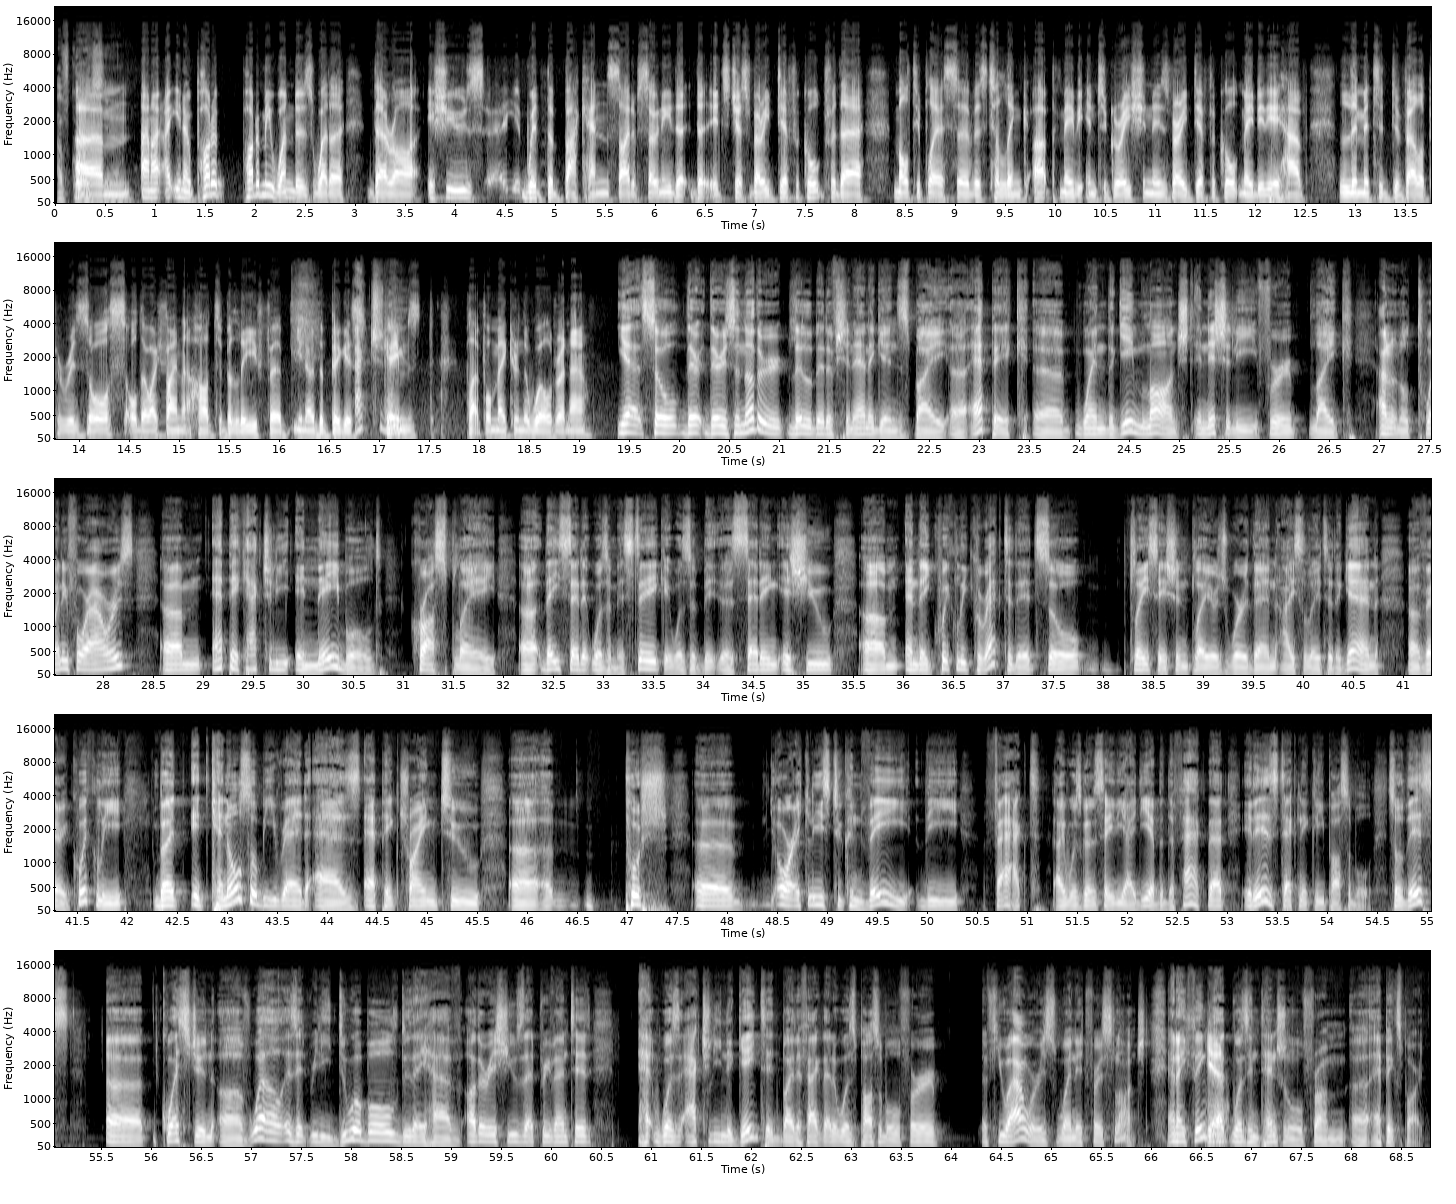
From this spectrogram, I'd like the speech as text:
of course um, yeah. and i you know part of part of me wonders whether there are issues uh, with the back end side of sony that, that it's just very difficult for their multiplayer servers to link up maybe integration is very difficult maybe they have limited developer resource although i find that hard to believe for you know the biggest Actually, games platform maker in the world right now. Yeah, so there, there's another little bit of shenanigans by uh, Epic uh, when the game launched initially for like I don't know 24 hours. Um, Epic actually enabled crossplay. Uh, they said it was a mistake, it was a, a setting issue, um, and they quickly corrected it. So PlayStation players were then isolated again uh, very quickly. But it can also be read as Epic trying to uh, push uh, or at least to convey the fact i was going to say the idea but the fact that it is technically possible. So this uh, question of well is it really doable? Do they have other issues that prevent it? Was actually negated by the fact that it was possible for a few hours when it first launched. And i think yeah. that was intentional from uh, epic's part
